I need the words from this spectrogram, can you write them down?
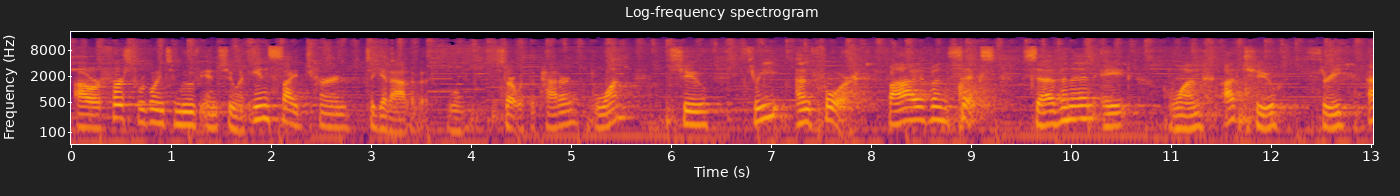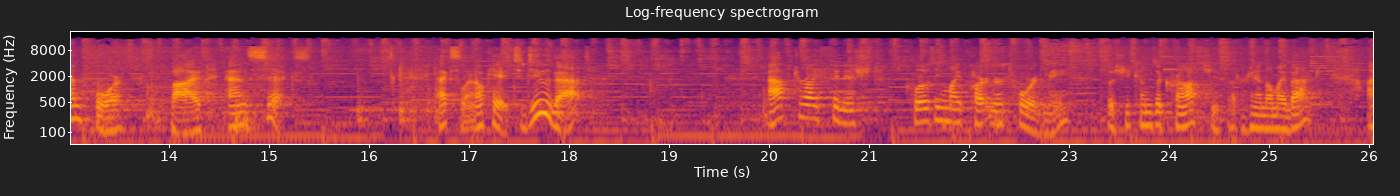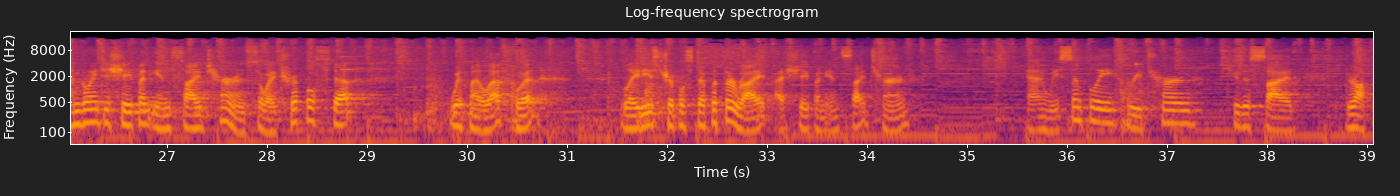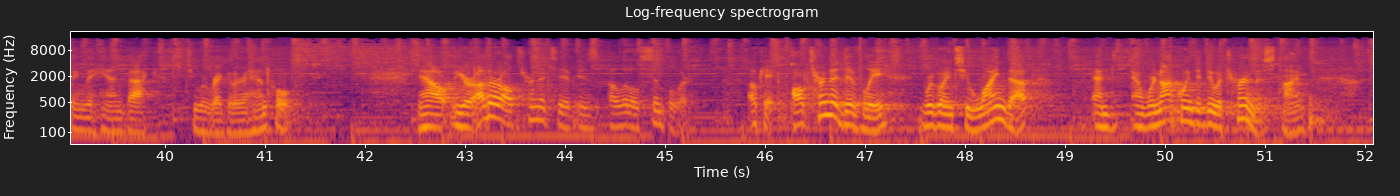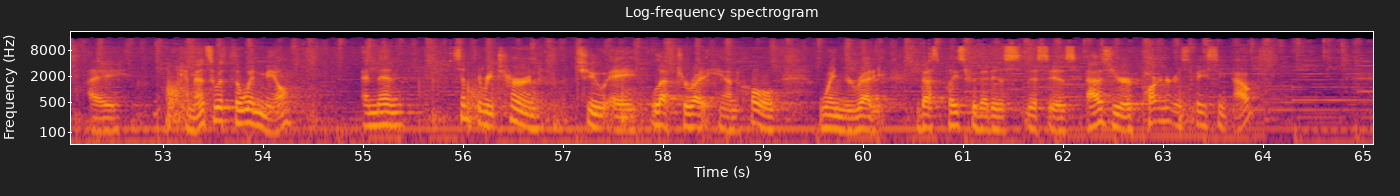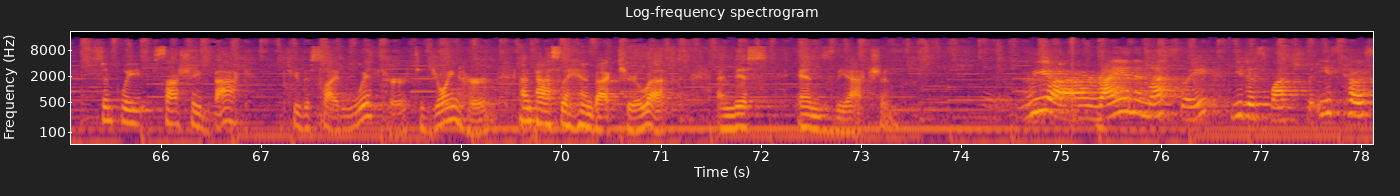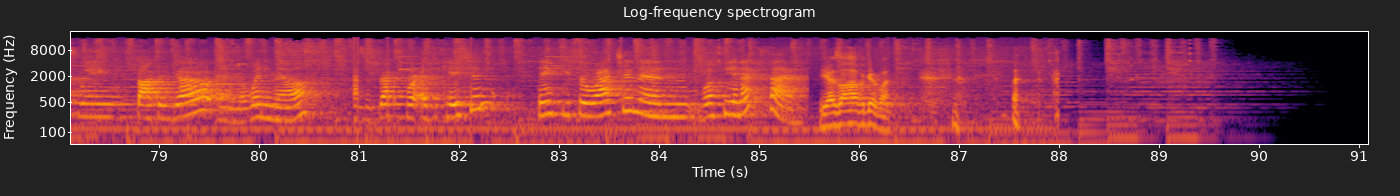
our first, we're going to move into an inside turn to get out of it. We'll start with the pattern. One, two, three, and four. Five and six, seven and eight, one, a two, three, and four, five, and six. Excellent. Okay, to do that, after I finished closing my partner toward me, so she comes across, she's got her hand on my back, I'm going to shape an inside turn. So I triple step with my left foot, ladies triple step with the right, I shape an inside turn, and we simply return to the side, dropping the hand back to a regular hand hold. Now, your other alternative is a little simpler. Okay, alternatively, we're going to wind up, and, and we're not going to do a turn this time. I commence with the windmill, and then simply return to a left to right hand hold when you're ready. The best place for that is, this is, as your partner is facing out, simply sashay back to the side with her to join her and pass the hand back to your left, and this ends the action. We are Ryan and Leslie. You just watched the East Coast Swing Stop and Go and the Windmill. This is RecSport Education. Thank you for watching and we'll see you next time. You guys all have a good one.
